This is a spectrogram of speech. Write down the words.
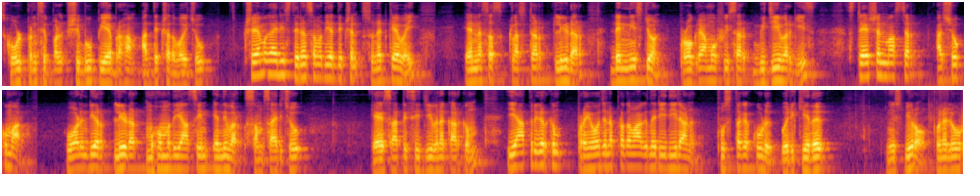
School principal Shibu P Abraham അധ്യക്ഷത വഹിച്ചു. ക്ഷേമകാരി സ്ഥിരം സമിതി അധ്യക്ഷൻ Sunit K Y N S S cluster leader Dennis John programme officer Biji Varghese station master Ashok Kumar volunteer leader Muhammad Yaseen എന്നിവർ സംസാരിച്ചു. K S R T C ജീവനക്കാർക്കും യാത്രികർക്കും പ്രയോജനപ്രദമാകുന്ന രീതിയിലാണ് പുസ്തകക്കൂട് ഒരുക്കിയത്. News bureau Punalur.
